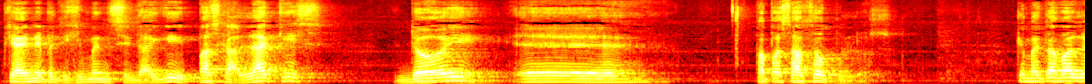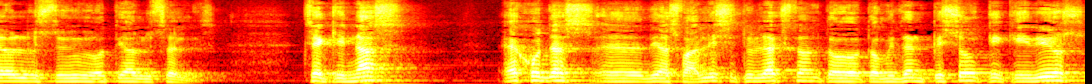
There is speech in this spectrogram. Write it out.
Ποια είναι η πετυχημένη συνταγή, Πασχαλάκης, Ντόι, ε, Παπασταθόπουλος. Και μετά βάλε όλους του ό,τι άλλους θέλεις. Ξεκινάς έχοντας ε, διασφαλίσει τουλάχιστον το, το 0 πίσω και κυρίως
